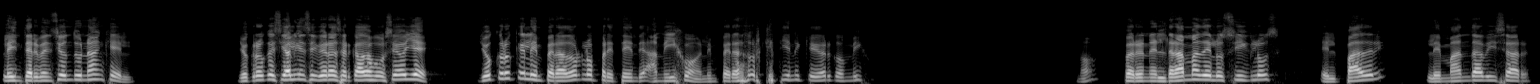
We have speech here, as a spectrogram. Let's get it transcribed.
La intervención de un ángel. Yo creo que si alguien se hubiera acercado a José, oye, yo creo que el emperador lo pretende. A mi hijo, el emperador, ¿qué tiene que ver con mi hijo? ¿No? Pero en el drama de los siglos, el padre le manda avisar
